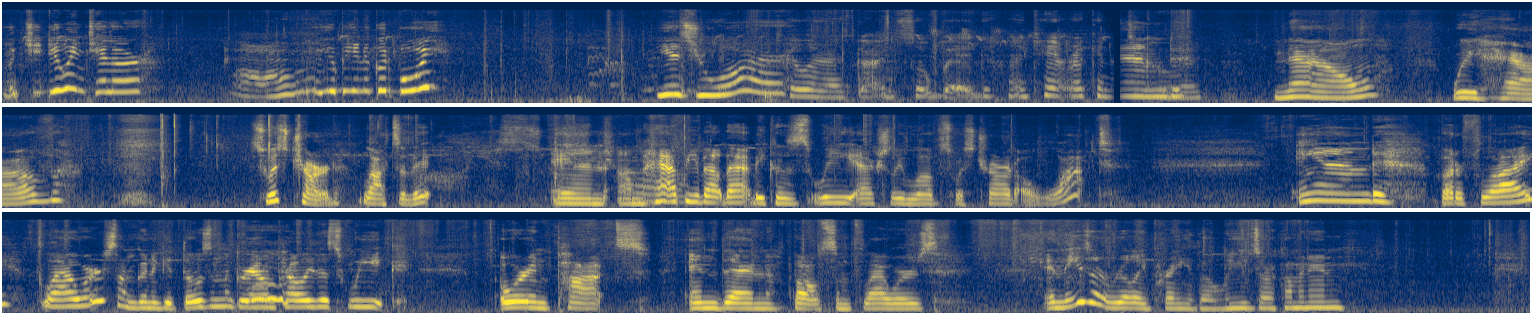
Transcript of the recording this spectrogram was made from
what you doing, Tiller? Aww. Are you being a good boy? Yes, you are. Killer has gotten so big. I can't recognize And- color. Now we have Swiss chard, lots of it. And I'm happy about that because we actually love Swiss chard a lot. And butterfly flowers. I'm going to get those in the ground probably this week or in pots. And then balsam flowers. And these are really pretty. The leaves are coming in.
